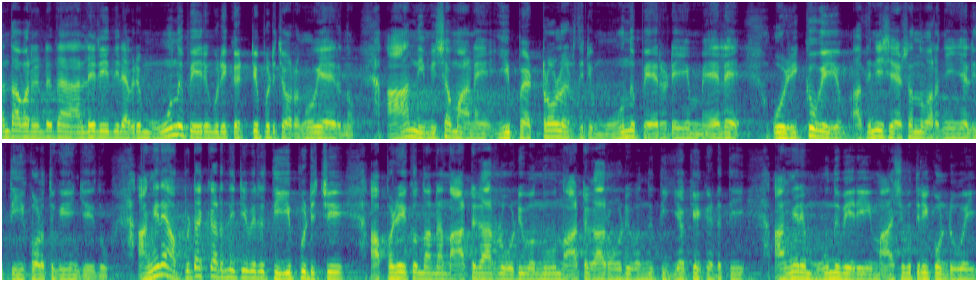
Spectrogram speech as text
എന്താ പറയേണ്ടത്? നല്ല രീതിയിൽ അവർ മൂന്ന് പേരും കൂടി കെട്ടിപ്പിടിച്ച് ഉറങ്ങുകയായിരുന്നു. ആ നിമിഷമാണ് ഈ പെട്രോൾ എടുത്തിട്ട് മൂന്ന് പേരുടെയും മേലെ ഒഴിക്കുകയും അതിനുശേഷം എന്ന് പറഞ്ഞു കഴിഞ്ഞാൽ തീ കൊളുത്തുകയും ചെയ്തു. അങ്ങനെ അവിടെ കിടന്നിട്ട് ഇവർ തീ പിടിച്ച് അപ്പോഴേക്കും തന്നെ നാട്ടുകാരിൽ ഓടി വന്നു. നാട്ടുകാർ ഓടി വന്ന് തീയൊക്കെ കെടുത്തി അങ്ങനെ മൂന്ന് പേരെയും ആശുപത്രി കൊണ്ടുപോയി.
